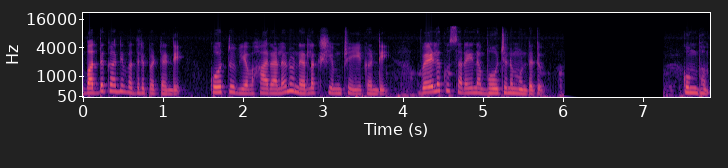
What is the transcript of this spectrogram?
బద్ధకాన్ని వదిలిపెట్టండి. కోర్టు వ్యవహారాలను నిర్లక్ష్యం చేయకండి. వేళకు సరైన భోజనం ఉండదు. కుంభం.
